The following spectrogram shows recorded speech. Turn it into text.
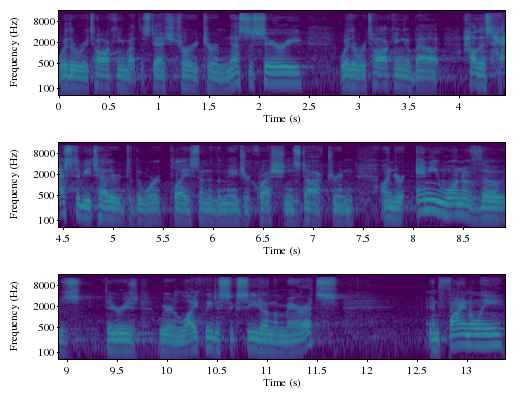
whether we're talking about the statutory term necessary, whether we're talking about how this has to be tethered to the workplace under the major questions doctrine, under any one of those theories, we are likely to succeed on the merits. And finally,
